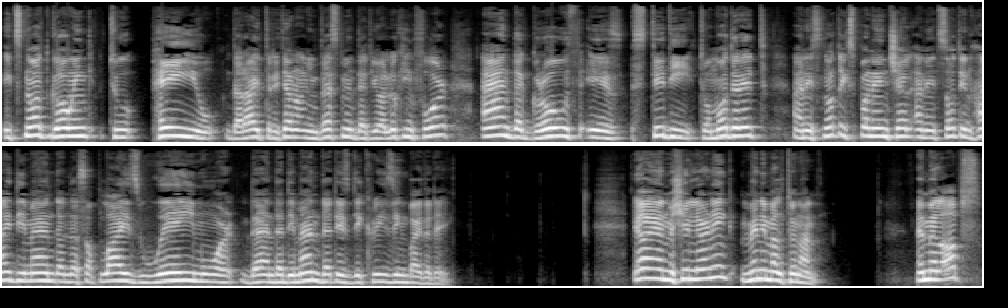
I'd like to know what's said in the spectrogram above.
It's not going to pay you the right return on investment that you are looking for. And the growth is steady to moderate and it's not exponential and it's not in high demand and the supply is way more than the demand that is decreasing by the day. AI and machine learning, minimal to none. ML ops,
